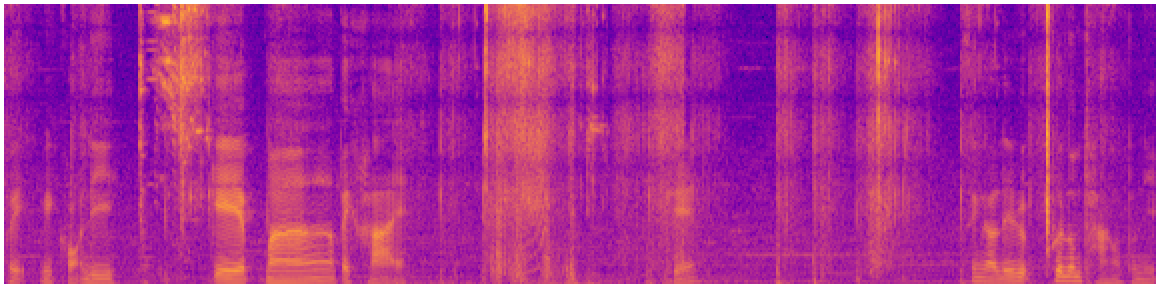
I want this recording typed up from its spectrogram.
เฮ้ย มีของดี เก็บมาไปขาย โอเค ซึ่งเราได้เพื่อนร่วมทางตัวนี้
